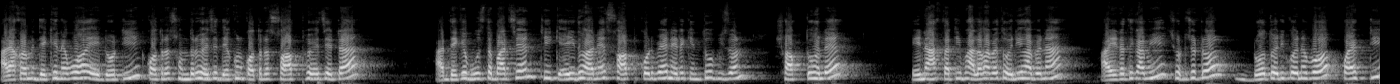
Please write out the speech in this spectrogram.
আর এখন আমি দেখে নেব এই ডোটি কতটা সুন্দর হয়েছে। দেখুন কতটা সফট হয়েছে এটা। আর দেখে বুঝতে পারছেন, ঠিক এই ধরনের সফট করবেন, এটা কিন্তু ভীষণ শক্ত হলে এই নাস্তাটি ভালোভাবে তৈরি হবে না। আর এটা থেকে আমি ছোট ছোট ডো তৈরি করে নেব কয়েকটি।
